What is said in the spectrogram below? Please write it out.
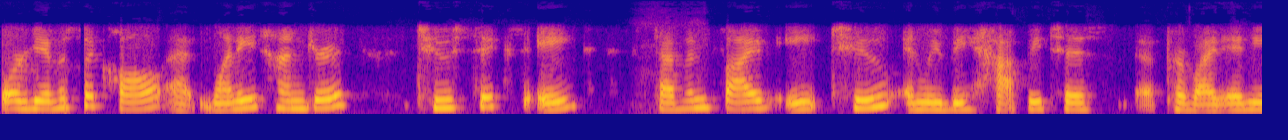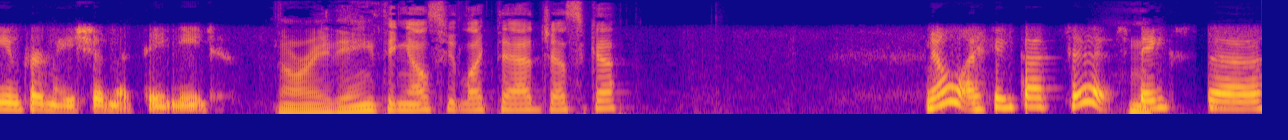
or give us a call at 1 800 268 7582, and we'd be happy to provide any information that they need. All right. Anything else you'd like to add, Jessica? No, I think that's it. Hmm. Thanks, uh,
